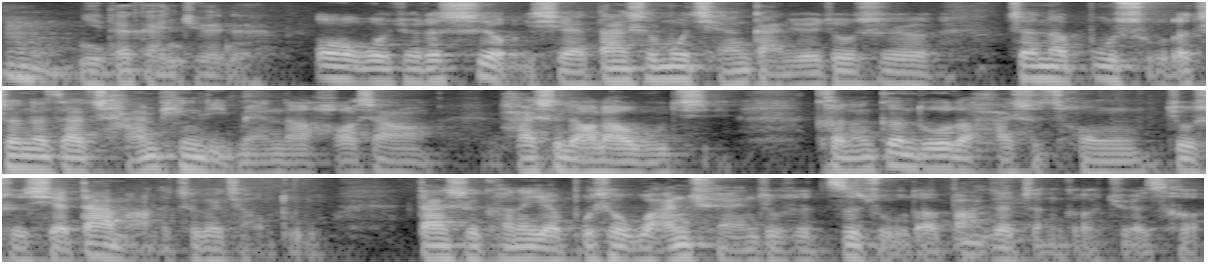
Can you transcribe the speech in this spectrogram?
嗯，你的感觉呢？哦，我觉得是有一些，但是目前感觉就是真的部署的，真的在产品里面的，好像还是寥寥无几。可能更多的还是从就是写代码的这个角度，但是可能也不是完全就是自主的把这整个决策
